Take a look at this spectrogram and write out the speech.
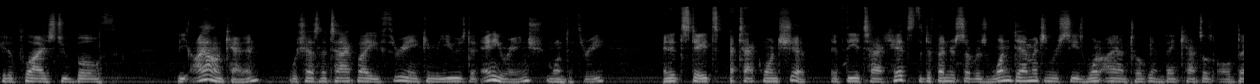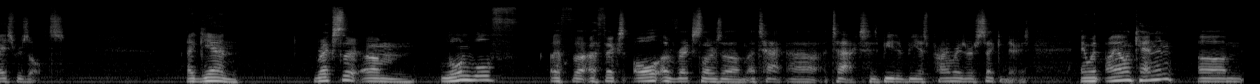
It applies to both the ion cannon, which has an attack value of 3 and can be used at any range, 1 to 3, and it states attack one ship. If the attack hits, the defender suffers 1 damage and receives 1 ion token, then cancels all dice results. Again, Rexler, um, Lone Wolf uh, affects all of Rexlar's um, attack uh, attacks, his either be as primaries or secondaries. And with Ion Cannon, um,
